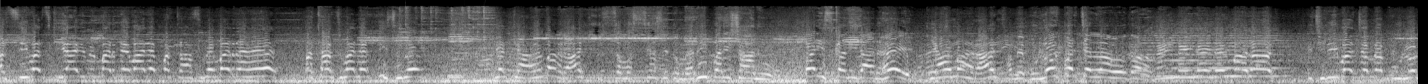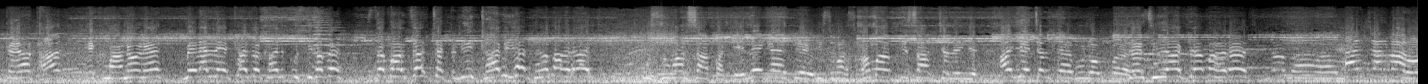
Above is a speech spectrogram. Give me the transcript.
अस्सी वर्ष की आयु में मरने वाले पचास में मर रहे हैं पचास वाले तीस में? ये क्या है महाराज? इस समस्या से तो मैं भी परेशान हूँ। पर इसका निदान है। क्या महाराज। हमें भूलोक पर चलना होगा। नहीं नहीं नहीं नहीं महाराज। पिछली बार जब मैं भूलो गया था एक मानव ने मेरा लेखा जो खाली पुस्तिका पे ज़बरदस्त चटनी खा लिया था महाराज। उस वर्ष आप अकेले गए थे इस वर्ष हम आपके साथ चलेंगे। आइए चलते हैं भूलोक पर। कैसी आ गया महाराज। हाल चल रहा हो।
